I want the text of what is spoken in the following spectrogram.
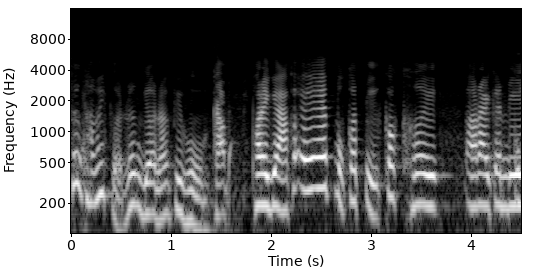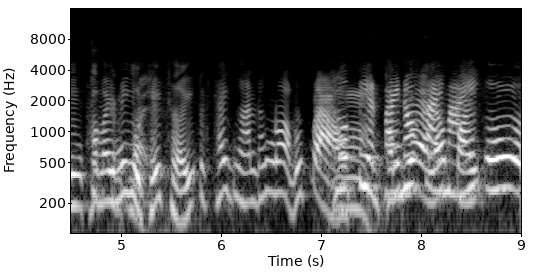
ซึ่งทำให้เกิดเรื่องเยอะนะพี่ภูมิครับภรรยาก็เอ๊ะปกติก็เคยอะไรกันดีกุ๊กกิ๊กทำไมไม่หยุดกันบ่อยเฉยๆไปใช้งานทั้างนอกหรือเปล่าเธอเปลี่ยนไปนอกใจไหมทำแย่แล้วปเออ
